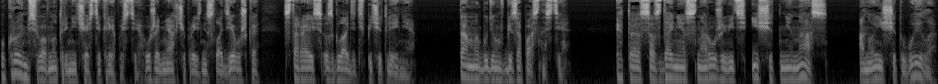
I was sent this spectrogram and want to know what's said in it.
«Укроемся во внутренней части крепости», — уже мягче произнесла девушка, стараясь сгладить впечатление. «Там мы будем в безопасности. Это создание снаружи ведь ищет не нас, оно ищет Уилла.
